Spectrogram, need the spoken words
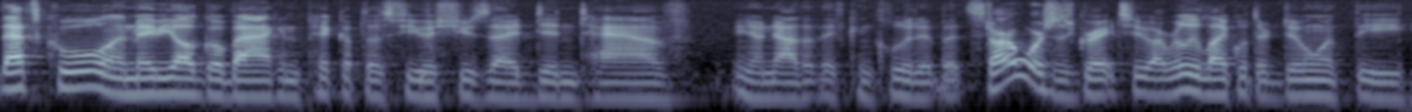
that's cool, and maybe I'll go back and pick up those few issues that I didn't have, you know, now that they've concluded. But Star Wars is great too. I really like what they're doing with the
